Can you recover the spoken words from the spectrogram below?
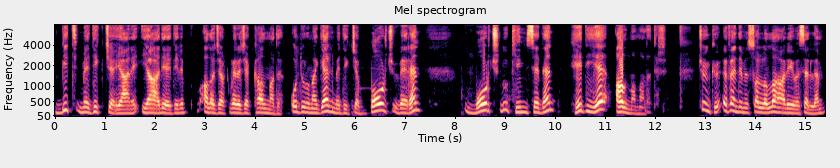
bitmedikçe yani iade edilip alacak verecek kalmadı. O duruma gelmedikçe borç veren borçlu kimseden hediye almamalıdır. Çünkü Efendimiz sallallahu aleyhi ve sellem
